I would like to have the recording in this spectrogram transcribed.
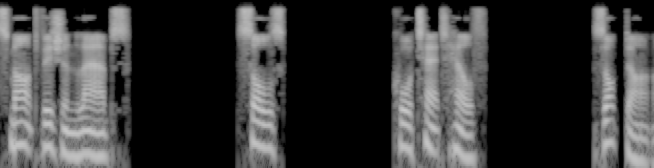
Smart Vision Labs Sols Quartet Health ZocDoc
